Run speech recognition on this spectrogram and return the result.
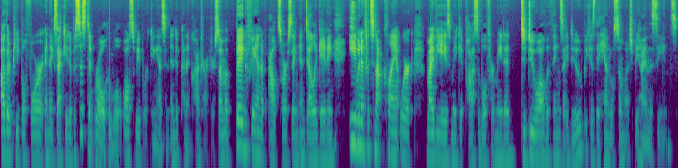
other people for an executive assistant role who will also be working as an independent contractor. So I'm a big fan of outsourcing and delegating. Even if it's not client work, my VAs make it possible for me to, to do all the things I do because they handle so much behind the scenes.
